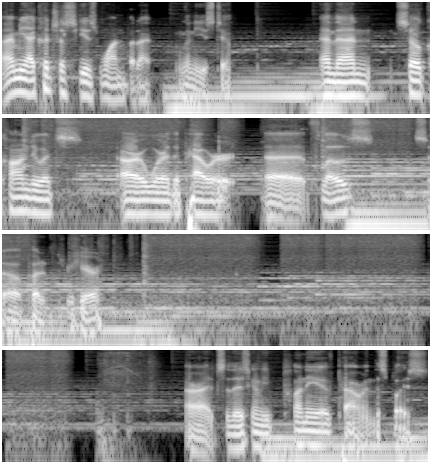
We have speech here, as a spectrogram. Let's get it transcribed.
I mean, I could just use one, but I, I'm gonna use two. And then, so conduits are where the power uh, flows. So put it through here. Alright, so there's gonna be plenty of power in this place.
